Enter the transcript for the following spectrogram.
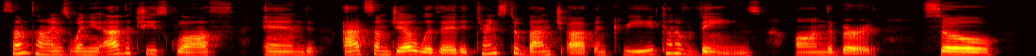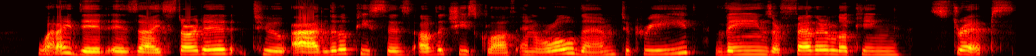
Sometimes when you add the cheesecloth, and add some gel with it, it turns to bunch up and create kind of veins on the bird. So what I did is I started to add little pieces of the cheesecloth and roll them to create veins or feather looking strips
